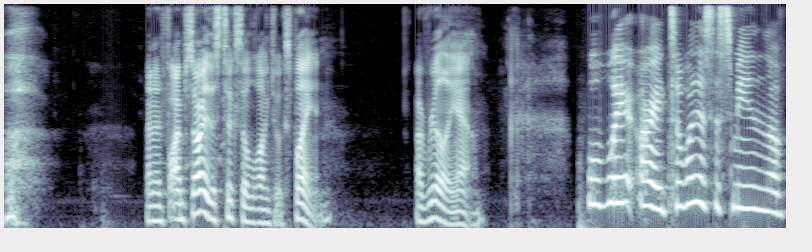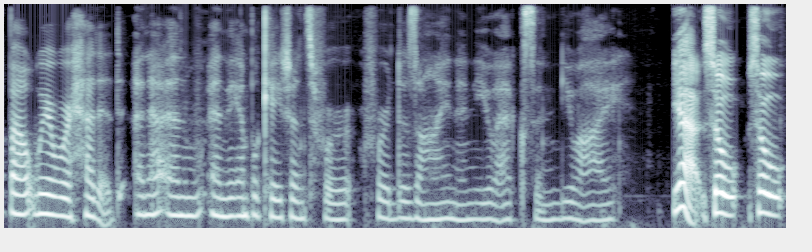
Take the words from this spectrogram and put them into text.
and i'm sorry this took so long to explain i really am Well, where? All right. So, what does this mean about where we're headed, and and and the implications for for design and UX and UI? Yeah, so so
